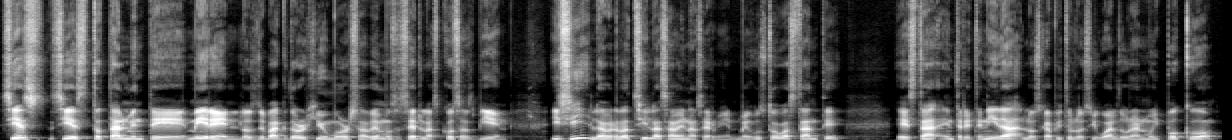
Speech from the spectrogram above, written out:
sí es, sí es totalmente, miren, los de Backdoor Humor sabemos hacer las cosas bien. Y sí, la verdad sí la saben hacer bien. Me gustó bastante. Está entretenida. Los capítulos igual duran muy poco.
